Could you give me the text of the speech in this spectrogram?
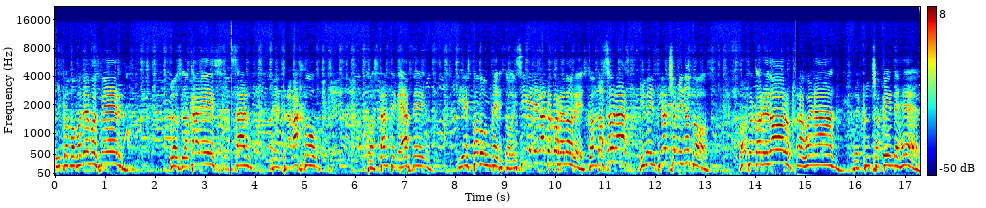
Y como podemos ver, los locales, pesar del trabajo constante que hacen, y es todo un mérito. Y siguen llegando corredores con 2 horas y 28 minutos. Otro corredor, enhorabuena del Club Chapín de Jerez.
